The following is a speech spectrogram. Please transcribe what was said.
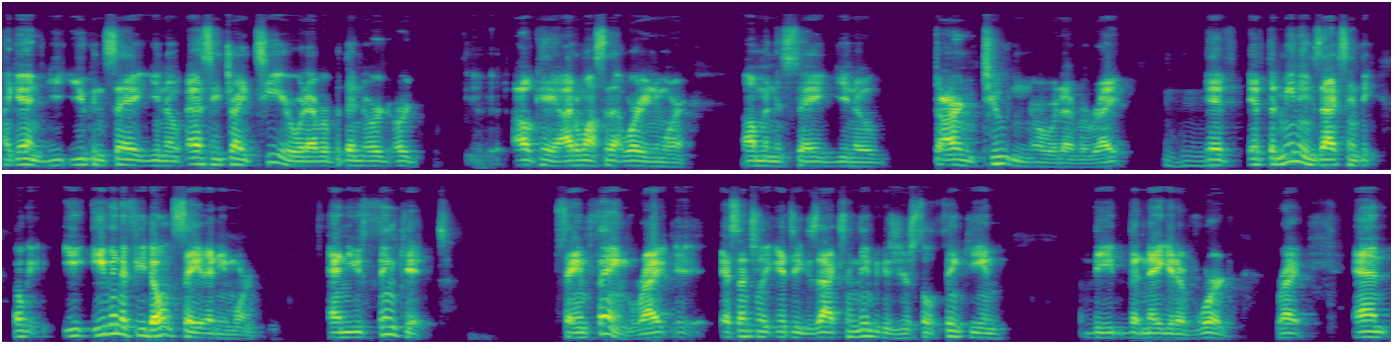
again, you, you can say, you know, shit or whatever, but then or or okay, I don't want to say that word anymore. I'm gonna say, you know, darn tootin' or whatever, right? Mm-hmm. If if the meaning is exact same thing, okay, e- even if you don't say it anymore and you think it same thing, right? It, essentially, it's the exact same thing because you're still thinking the the negative word, right? And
